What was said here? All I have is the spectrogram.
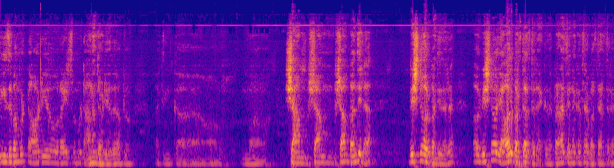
ಇದು ಬಂದ್ಬಿಟ್ಟು ಆಡಿಯೋ ರೈಟ್ಸ್ ಬಂದ್ಬಿಟ್ಟು ಆನಂದ್ ಆಡಿಯೋದು. ಅವರು ಐ ಥಿಂಕ್ ಶ್ಯಾಮ್ ಶ್ಯಾಮ್ ಶ್ಯಾಮ್ ಬಂದಿಲ್ಲ. ವಿಷ್ಣು ಅವ್ರು ಬಂದಿದ್ದಾರೆ. ಅವ್ರು, ವಿಷ್ಣು ಅವ್ರು ಯಾವಾಗ ಬರ್ತಾ ಇರ್ತಾರೆ. ಯಾಕಂದ್ರೆ ಪ್ರಾಣ ತಿನ್ನಕ್ಕಂತ ಬರ್ತಾ ಇರ್ತಾರೆ.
